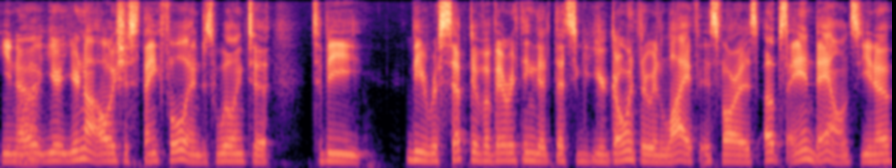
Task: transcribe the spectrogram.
You know, right. you're you're not always just thankful and just willing to to be be receptive of everything that that's you're going through in life as far as ups and downs, you know.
